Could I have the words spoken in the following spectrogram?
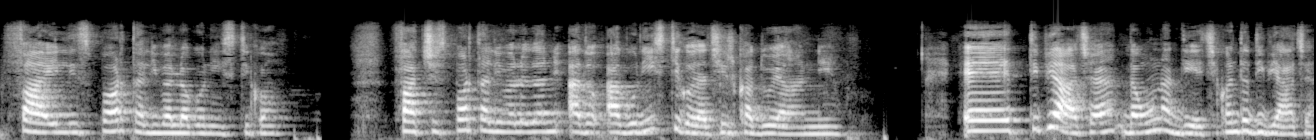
fai gli sport a livello agonistico? Faccio sport a livello agonistico da circa due anni. E ti piace? Da 1 a 10, quanto ti piace?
